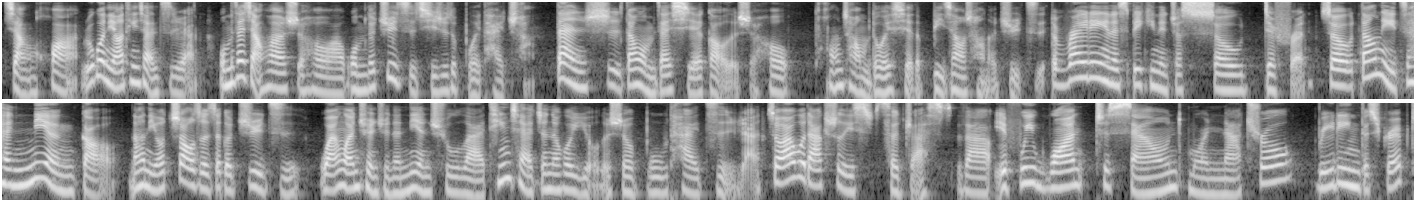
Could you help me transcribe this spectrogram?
讲话，如果你要听起来很自然， 我们在讲话的时候啊，我们的句子其实都不会太长。但是当我们在写稿的时候，通常我们都会写的比较长的句子。The writing and the speaking is just so different. So 当你在念稿，然后你又照着这个句子完完全全的念出来，听起来真的会有的时候不太自然。So I would actually suggest that if we want to sound more natural reading the script,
